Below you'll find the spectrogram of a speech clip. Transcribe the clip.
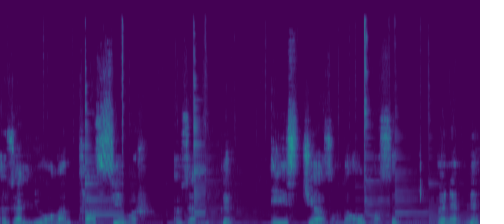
özelliği olan transceiver özellikle EIS cihazında olması önemli.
